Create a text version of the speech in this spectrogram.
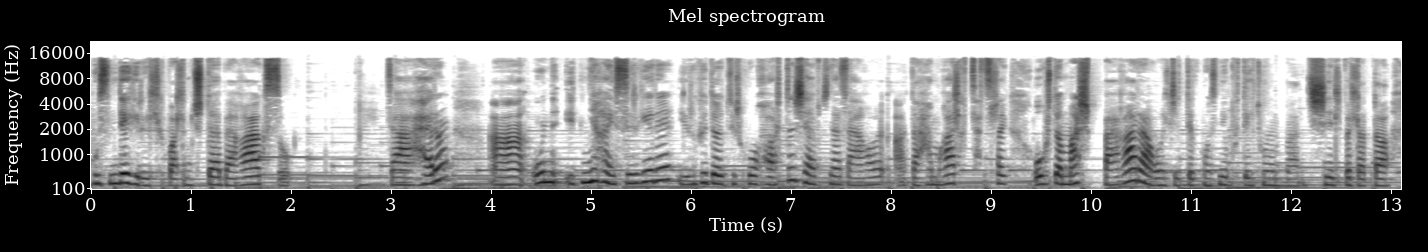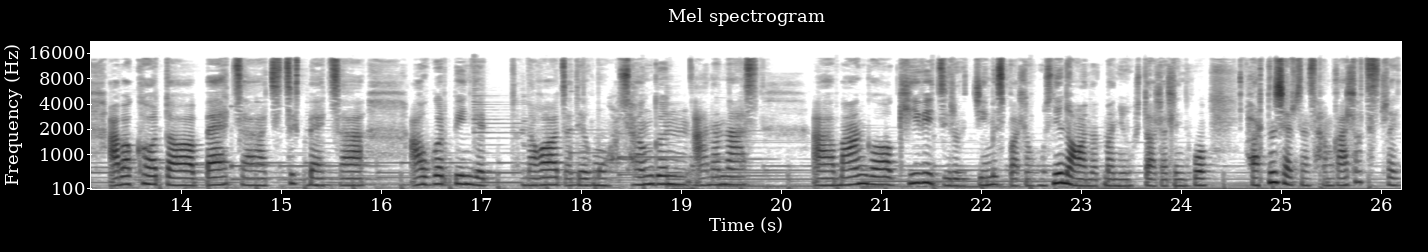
хүнсэндээ хэрэглэх боломжтой байгаа гэсэн. За харин а үн эднийхээ эсэргээрээ ерөнхийдөө тэрхүү хортон шавжнаас агуу одоо хамгаалах цацлагыг өөртөө маш багаар агуулж идэг хүнсний бүтээгдэхүүн байна. Жишээлбэл одоо авокадо, байцаа, цэцэгт байцаа, авгорбин гэдэг ногоо за тэг мөн сонгон, ананас а манго, киви зэрэг жимс болон хүнсний ногоонууд маань ерөнхийдөө бол энэ хөө хортон шавжнаас хамгаалах цэцлагыг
